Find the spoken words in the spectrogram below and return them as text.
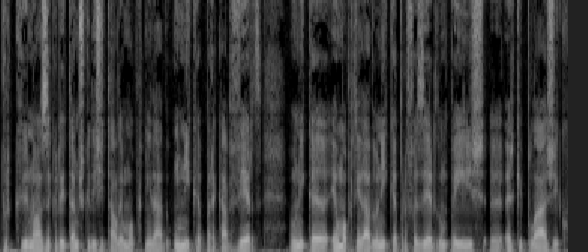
porque nós acreditamos que o digital é uma oportunidade única para Cabo Verde, única, é uma oportunidade única para fazer de um país uh, arquipelágico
